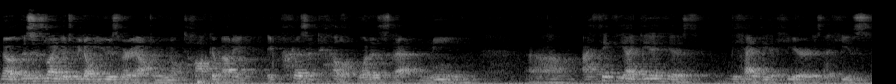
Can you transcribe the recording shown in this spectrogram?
No, this is language we don't use very often. We don't talk about a, a present help. What does that mean? Um, I think the idea is the idea here is that he's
